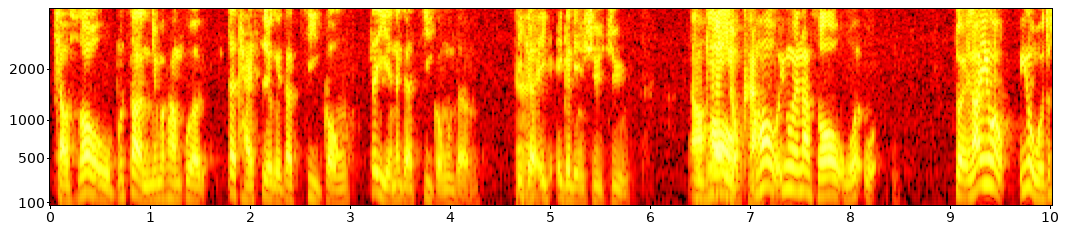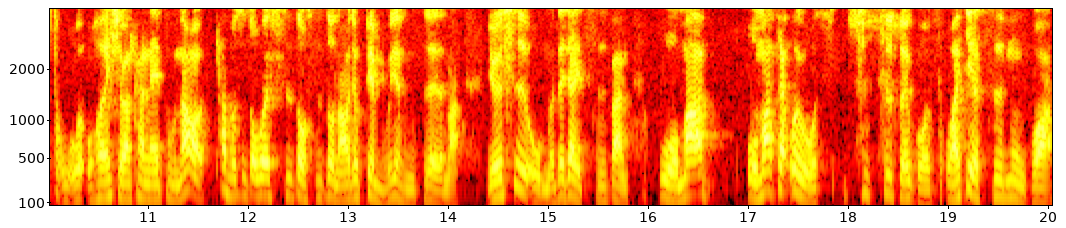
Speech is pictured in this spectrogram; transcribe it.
小时候，我不知道你有没有看过，在台视有个叫济公，在演那个济公的一个、嗯一个一个连续剧。然后有看然后因为那时候我我对，然后因为因为我就我我很喜欢看那一部，然后他不是都会施咒施咒，然后就变不见什么之类的吗？有一次我们在家里吃饭，我妈我妈在喂我吃吃吃水果，我还记得吃木瓜，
